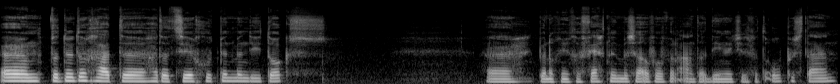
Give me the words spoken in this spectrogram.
Um, tot nu toe gaat, uh, gaat het zeer goed met mijn detox. Uh, ik ben nog in gevecht met mezelf over een aantal dingetjes wat openstaan.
